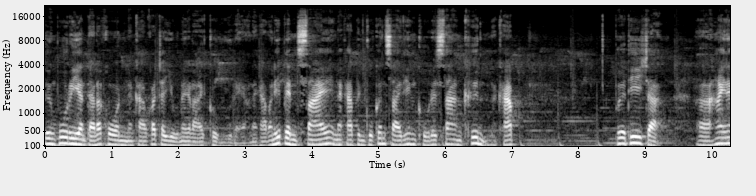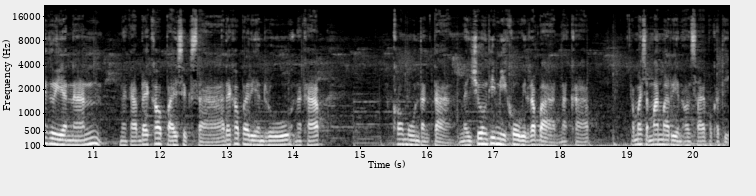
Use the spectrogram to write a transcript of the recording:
ซึ่งผู้เรียนแต่ละคนนะครับก็จะอยู่ในรายกลุ่มอยู่แล้วนะครับ อันนี้เป็นไซต์นะครับเป็น Google Site ที่คุณครูได้สร้างขึ้นนะครับ เพื่อที่จะให้นักเรียนนั้นนะครับได้เข้าไปศึกษาได้เข้าไปเรียนรู้นะครับ ข้อมูลต่างๆ ในช่วงที่มีโควิดระบาดนะครับ ก็ไม่สามารถมาเรียนออนไลน์ปกติ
